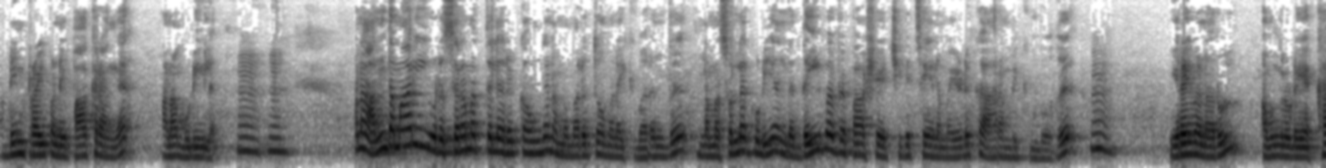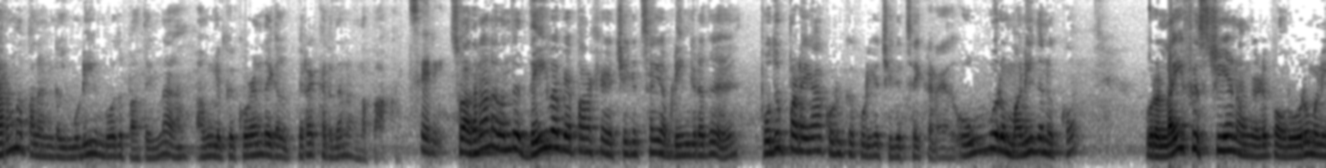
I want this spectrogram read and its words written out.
அப்படின்னு ட்ரை பண்ணி பார்க்குறாங்க ஆனால் முடியல. ஆனால் அந்த மாதிரி ஒரு சிரமத்தில் இருக்கவங்க நம்ம மருத்துவமனைக்கு வந்து நம்ம சொல்லக்கூடிய அந்த தெய்வ விபாஷய சிகிச்சையை நம்ம எடுக்க ஆரம்பிக்கும் போது இறைவன் அருள் அவங்களுடைய கர்ம பலன்கள் முடியும் போது பார்த்தீங்கன்னா அவங்களுக்கு குழந்தைகள் பிறக்கிறத நாங்கள் பார்க்குறோம். சரி. ஸோ அதனால் வந்து தெய்வ விபாஷய சிகிச்சை அப்படிங்கிறது பொதுப்படையாக கொடுக்கக்கூடிய சிகிச்சை கிடையாது. ஒவ்வொரு மனிதனுக்கும் ஒரு லைஃப் ஹிஸ்ட்ரியை நாங்கள் எடுப்போம். ஒரு ஒரு மணி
